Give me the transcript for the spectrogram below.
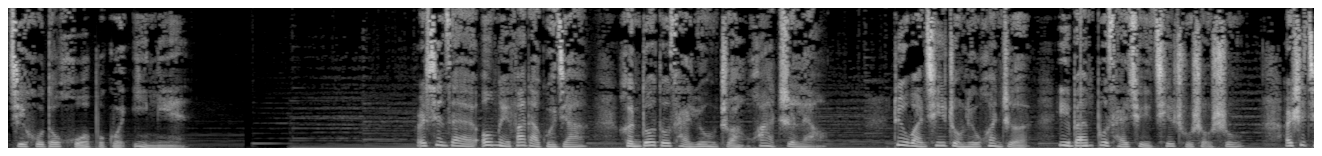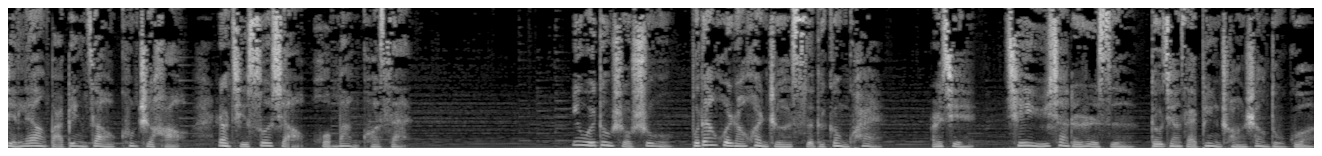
几乎都活不过一年。而现在，欧美发达国家很多都采用转化治疗，对晚期肿瘤患者一般不采取切除手术，而是尽量把病灶控制好，让其缩小或慢扩散。因为动手术不但会让患者死得更快，而且其余下的日子都将在病床上度过，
